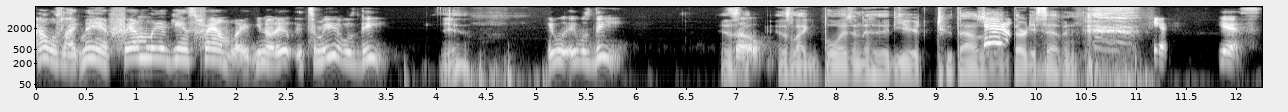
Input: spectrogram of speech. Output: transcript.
I was like man family against family you know it, to me it was deep yeah. it was it was deep It's, So- like, it's like Boyz n the Hood year 2037. yeah. yes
